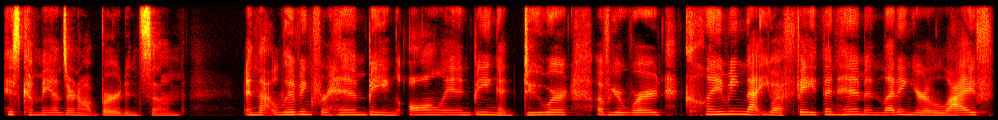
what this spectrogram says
His commands are not burdensome. And that living for Him, being all in, being a doer of your word, claiming that you have faith in Him, and letting your life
